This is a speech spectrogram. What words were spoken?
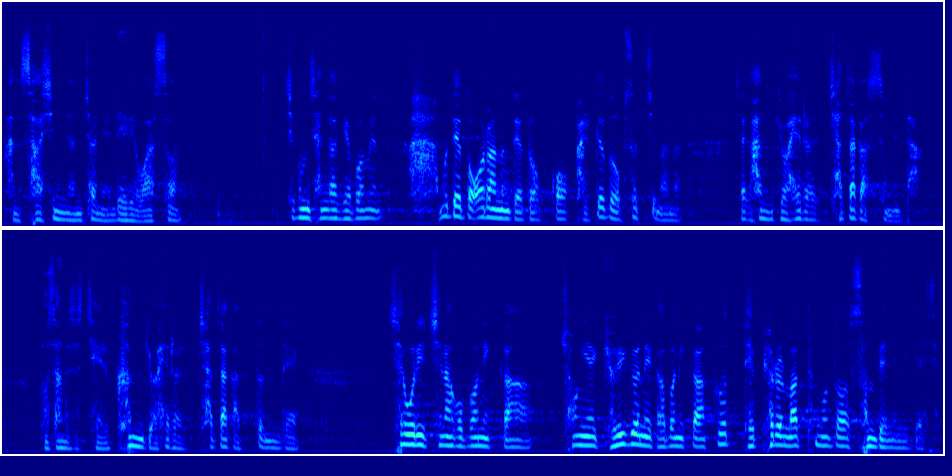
한 40년 전에 내려와서 지금 생각해 보면 아무 데도 오라는 데도 없고 갈 데도 없었지만은 제가 한 교회를 찾아갔습니다. 부산에서 제일 큰 교회를 찾아갔던데 세월이 지나고 보니까 총회 교육원에 가보니까 그 대표를 맡은 분도 선배님이 계시고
